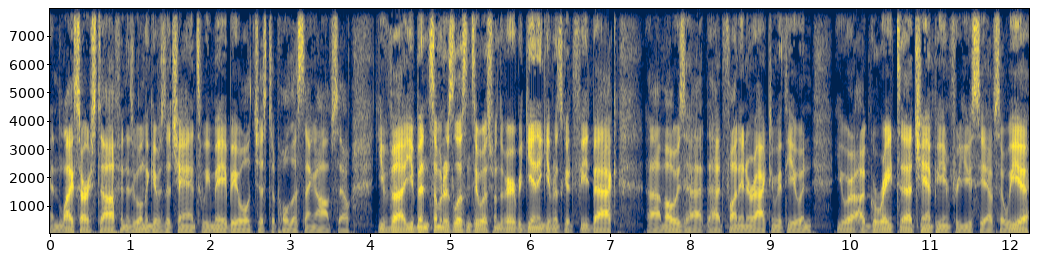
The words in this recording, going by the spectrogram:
and likes our stuff and is willing to give us a chance, we may be able just to pull this thing off. So you've uh, you've been someone who's listened to us from the very beginning, giving us good feedback. Um, always had had fun interacting with you, and you are a great uh, champion for UCF. So we uh,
